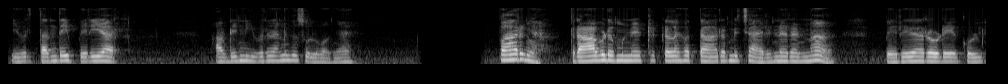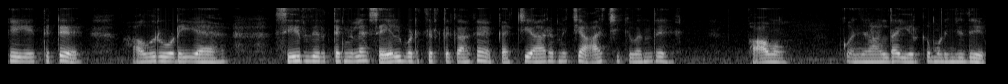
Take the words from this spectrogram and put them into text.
இவர் தந்தை பெரியார் அப்படின்னு இவர் தானுங்க சொல்லுவாங்க. பாருங்க திராவிட முன்னேற்ற கழகத்தை ஆரம்பித்த அறிஞரன்னா பெரியாருடைய கொள்கையை ஏற்றுட்டு அவருடைய சீர்திருத்தங்களை செயல்படுத்துறதுக்காக கட்சி ஆரம்பித்து ஆட்சிக்கு வந்து பாவம் கொஞ்ச நாள் தான் இருக்க முடிஞ்சுது.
